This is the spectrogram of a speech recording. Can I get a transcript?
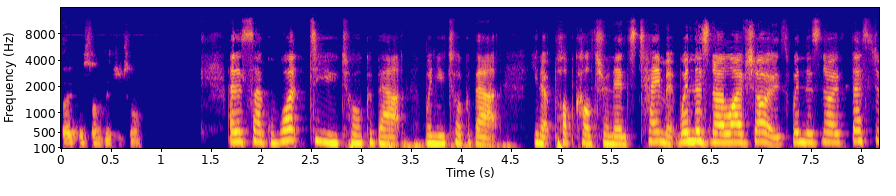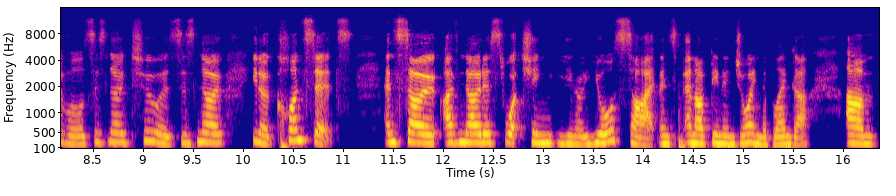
focus on digital. And it's like, what do you talk about when you talk about, you know, pop culture and entertainment? When there's no live shows, when there's no festivals, there's no tours, there's no, you know, concerts. And so I've noticed watching, you know, your site, and, and I've been enjoying the Blender, um,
